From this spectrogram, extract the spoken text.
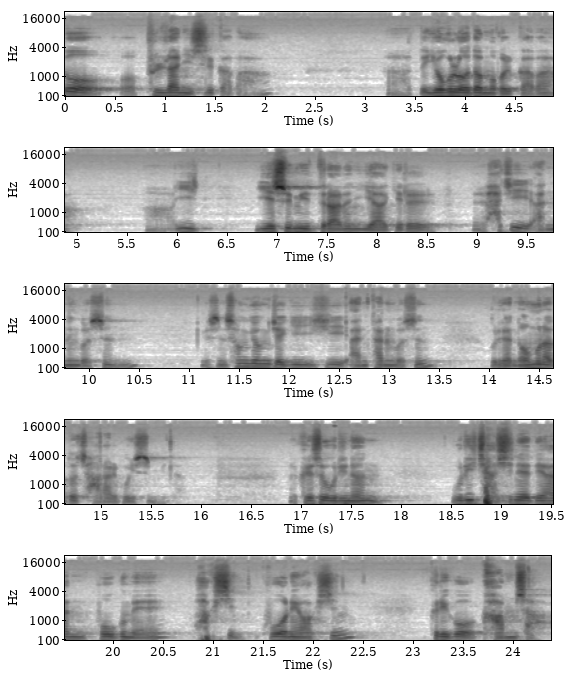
또 어, 분란이 있을까봐 아, 또 욕을 얻어 먹을까봐 아, 이 예수 믿으라는 이야기를 하지 않는 것은 이것은 성경적이지 않다는 것은 우리가 너무나도 잘 알고 있습니다. 그래서 우리는 우리 자신에 대한 복음의 확신, 구원의 확신, 그리고 감사,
